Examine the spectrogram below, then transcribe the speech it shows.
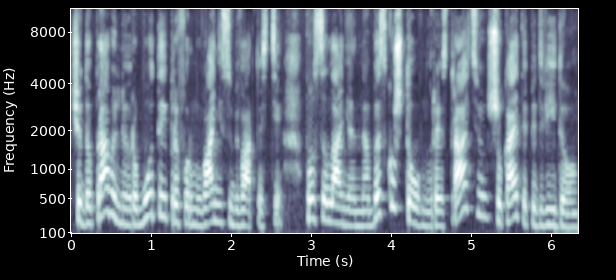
щодо правильної роботи при формуванні собівартості. Посилання на безкоштовну реєстрацію шукайте під відео.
